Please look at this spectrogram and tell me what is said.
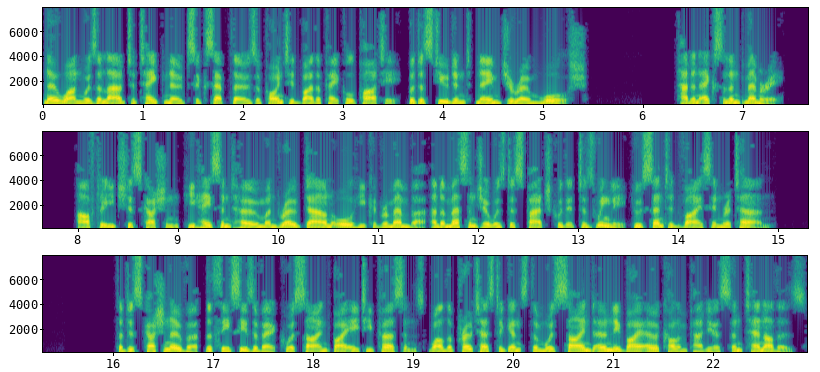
No one was allowed to take notes except those appointed by the papal party, but a student, named Jerome Walz, had an excellent memory. After each discussion, he hastened home and wrote down all he could remember, and a messenger was dispatched with it to Zwingli, who sent advice in return. The discussion over, the theses of Eck were signed by 80 persons, while the protest against them was signed only by Oecolampadius and 10 others.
